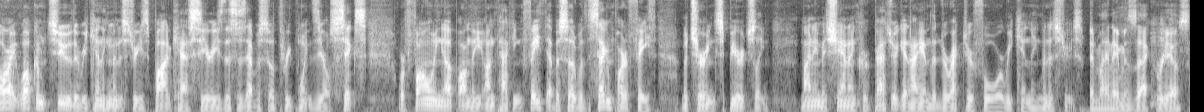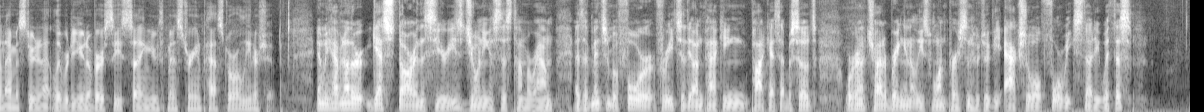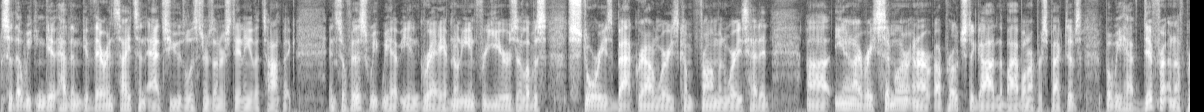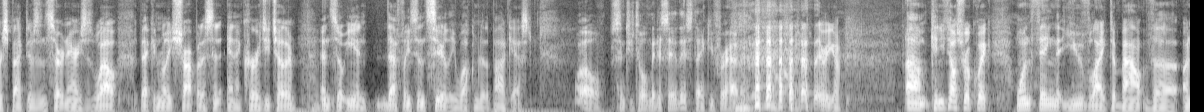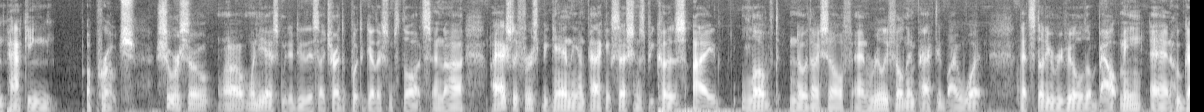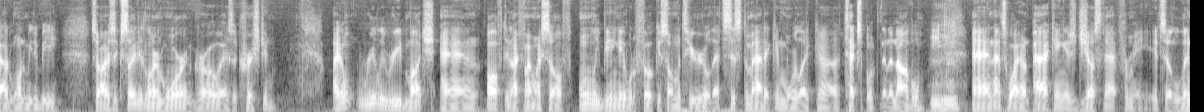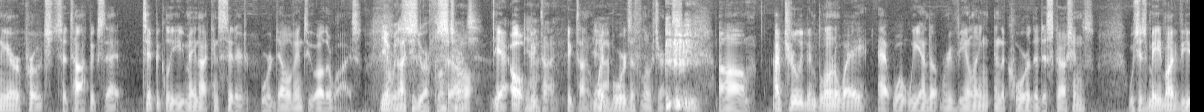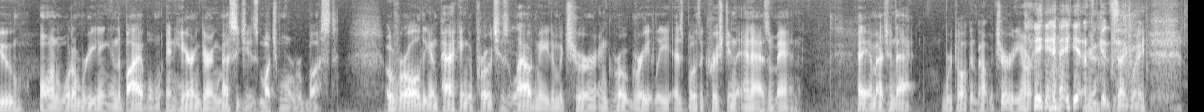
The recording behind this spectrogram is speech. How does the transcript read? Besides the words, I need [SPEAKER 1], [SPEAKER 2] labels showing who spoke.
[SPEAKER 1] All right, welcome to the Rekindling Ministries podcast series. This is episode 3.06. We're following up on the Unpacking Faith episode with the second part of faith, maturing spiritually. My name is Shannon Kirkpatrick, and I am the director for Rekindling Ministries.
[SPEAKER 2] And my name is Zach Rios, and I'm a student at Liberty University studying youth ministry and pastoral leadership.
[SPEAKER 1] And we have another guest star in the series joining us this time around. As I've mentioned before, for each of the Unpacking podcast episodes, we're going to try to bring in at least one person who took the actual four week study with us so that we can get, have them give their insights and add to you, the listener's understanding of the topic. And so for this week, we have Ian Gray. I've known Ian for years. I love his story, his background, where he's come from, and where he's headed. Uh, Ian and I are very similar in our approach to God and the Bible and our perspectives, but we have different enough perspectives in certain areas as well that can really sharpen us and, and encourage each other. Mm-hmm. And so, Ian, definitely sincerely welcome to the podcast.
[SPEAKER 3] Well, since you told me to say this, thank you for having me.
[SPEAKER 1] there we go. Um, can you tell us real quick one thing that you've liked about the unpacking approach?
[SPEAKER 3] Sure. So uh, when you asked me to do this, I tried to put together some thoughts, and uh, I actually first began the unpacking sessions because I loved Know Thyself and really felt impacted by what that study revealed about me and who God wanted me to be. So I was excited to learn more and grow as a Christian. I don't really read much, and often I find myself only being able to focus on material that's systematic and more like a textbook than a novel. Mm-hmm. And that's why unpacking is just that for me. It's a linear approach to topics that typically you may not consider or delve into otherwise.
[SPEAKER 1] Yeah, we like to do our flow
[SPEAKER 3] so,
[SPEAKER 1] charts.
[SPEAKER 3] Yeah, oh, yeah. big time, big time. Yeah. Whiteboards and flow charts. um, I've truly been blown away at what we end up revealing in the core of the discussions, which has made my view on what I'm reading in the Bible and hearing during messages much more robust. Overall, the unpacking approach has allowed me to mature and grow greatly as both a Christian and as a man. Hey, imagine that. We're talking about maturity, aren't we?
[SPEAKER 1] yeah, yeah, that's yeah. a good segue.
